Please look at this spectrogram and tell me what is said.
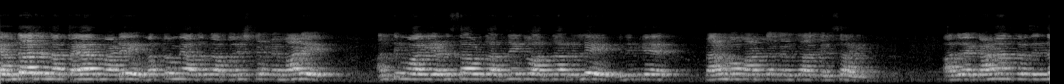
ಅಂದಾಜನ್ನ ತಯಾರು ಮಾಡಿ, ಮತ್ತೊಮ್ಮೆ ಅದನ್ನ ಪರಿಷ್ಕರಣೆ ಮಾಡಿ, ಅಂತಿಮವಾಗಿ ಎರಡ್ ಸಾವಿರದ ಹದಿನೈದು, ಹದಿನಾರರಲ್ಲಿ ಇದಕ್ಕೆ ಪ್ರಾರಂಭ ಮಾಡ್ತಕ್ಕಂತ ಕೆಲಸ ಆಗಿದೆ. ಆದರೆ ಕಾರಣಾಂತರದಿಂದ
